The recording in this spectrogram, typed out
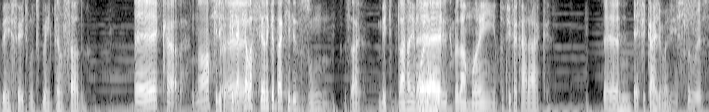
bem feito, muito bem pensado. É, cara. Nossa. Aquele, é... Aquela cena que dá aquele zoom, sabe? Meio que dá na memória É. dele, lembra da mãe, e tu fica, caraca. É, Uhum. É eficaz demais. isso mesmo.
